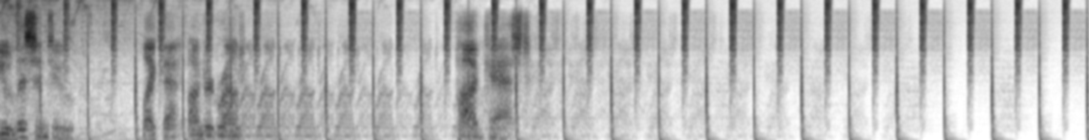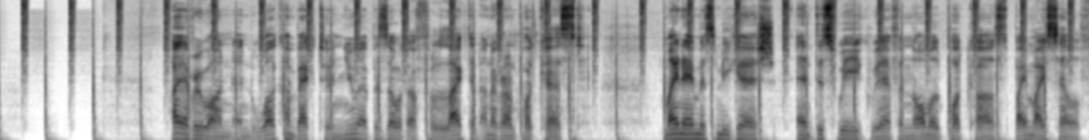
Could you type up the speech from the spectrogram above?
You listen to like that underground podcast. Hi everyone, and welcome back to a new episode of Like That Underground podcast. My name is miKech, and this week we have a normal podcast by myself.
